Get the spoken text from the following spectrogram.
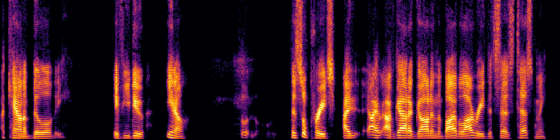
accountability, if you do, you know, this will preach. I, I I've got a God in the Bible I read that says, "Test me."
